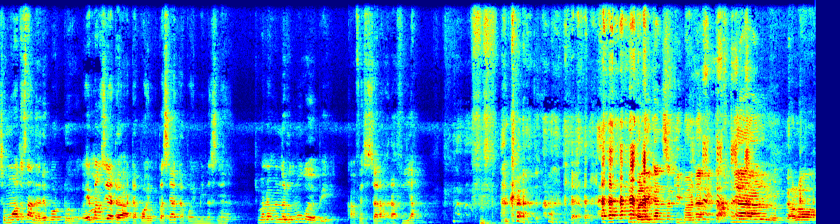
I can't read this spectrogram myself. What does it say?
Semua tuh standarnya podo. Emang sih ada ada poin plusnya, ada poin minusnya. Cuman yang menurutmu kowe bi kafe secara harafiah dibalikan segimana fitrahnya loh. kalau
